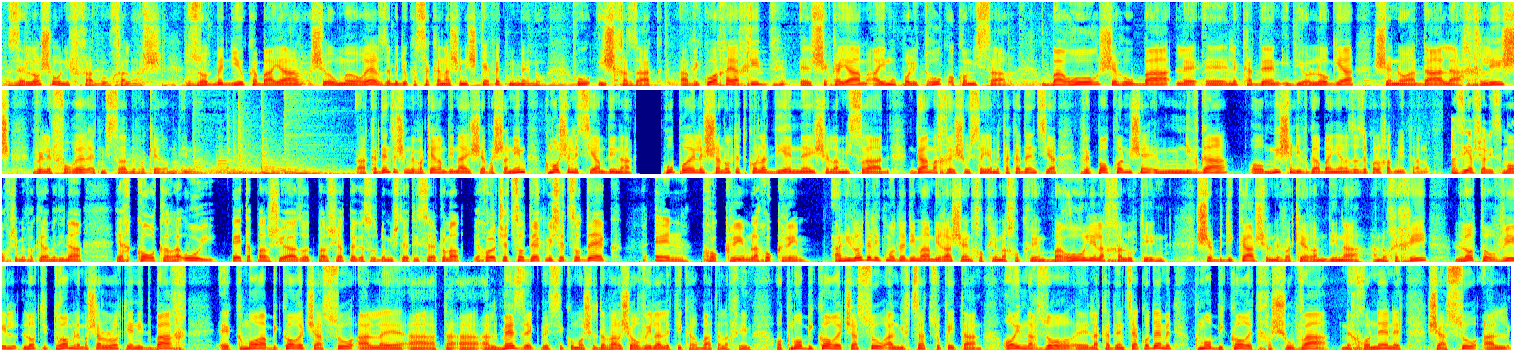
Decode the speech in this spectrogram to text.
זה לא שהוא נפחד והוא חלש. זאת בדיוק הבעיה שהוא מעורר, זה בדיוק הסכנה שנשקפת ממנו. הוא איש חזק. הוויכוח היחיד אה, שקיים, האם הוא פוליטרוק או קומיסר. ברור שהוא בא אה, לקדם אידיאולוגיה שנועדה להחליש ולפורר את משרד מבקר המדינה. הקדנציה של מבקר המדינה היא שבע שנים, כמו של נשיא המדינה. הוא פועל לשנות את כל ה-DNA של המשרד, גם אחרי שהוא יסיים את הקדנציה, ופה כל מי שנפגע, או מי שנפגע בעניין הזה, זה כל אחד מאיתנו. אז אי אפשר לסמוך שמבקר המדינה יחקור כראוי את הפרשייה הזאת, פרשיית פגסוס במשטרת ישראל. כלומר, יכול להיות שצודק מי שצודק, אין חוקרים לחוקרים. אני לא יודע להתמודד עם האמירה שאין חוקרים לחוקרים. ברור לי לחלוטין שבדיקה של מבקר המדינה הנוכחי לא תוביל, לא תתרום למשל, לא תהיה נדבך אה, כמו הביקורת שעשו על, אה, על בזק בסיכומו של דבר, שהובילה לתיק 4000, או כמו ביקורת שעשו על מבצע צוק איתן, או אם נחזור אה, לקדנציה הקודמת, כמו ביקורת חשובה, מכוננת, שעשו על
